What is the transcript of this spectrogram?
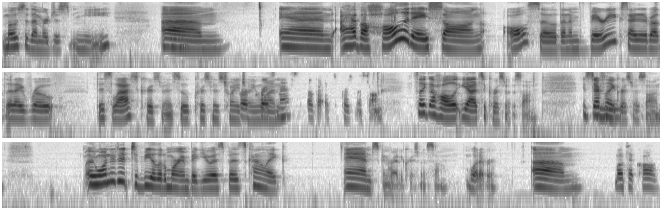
most of them are just me. Um, and I have a holiday song also that I'm very excited about that I wrote this last Christmas, so Christmas For 2021. Christmas? Okay, it's a Christmas song. It's like a holiday. Yeah, it's a Christmas song. It's definitely Mhm. a Christmas song. I wanted it to be a little more ambiguous, but it's kind of like, eh, I'm just gonna write a Christmas song. Whatever. Um, What's it called?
